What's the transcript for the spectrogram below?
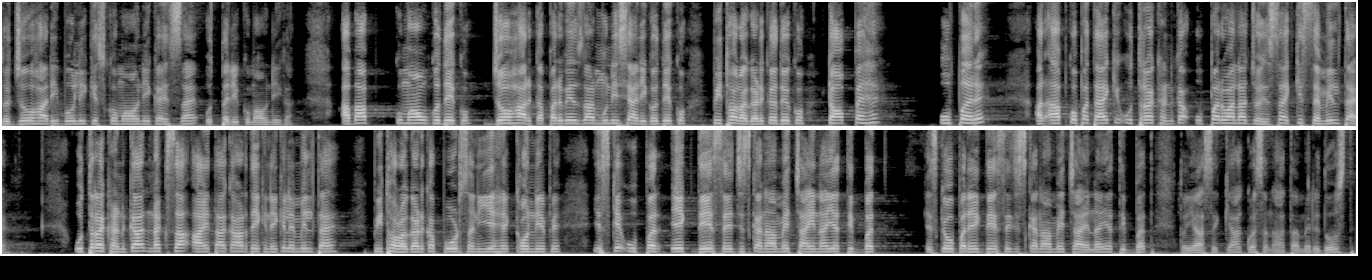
तो जोहारी बोली किस कुमाऊनी का हिस्सा है? उत्तरी कुमाऊनी का। अब आप कुमाऊं को देखो, जोहार का परवेज द्वार मुनिस्यारी को देखो, पिथौरागढ़ का देखो, टॉप पे है, ऊपर है। और आपको पता है कि उत्तराखंड का ऊपर वाला जो हिस्सा है, किससे मिलता है? उत्तराखंड का नक्शा आयताकार देखने के लिए मिलता है। पिथौरागढ़ का पोर्शन ये है कोने पे। इसके ऊपर एक देश है जिसका नाम है चाइना या तिब्बत। इसके ऊपर एक देश है जिसका नाम है चाइना या तिब्बत। तो यहाँ से क्या क्वेश्चन आता है मेरे दोस्त?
